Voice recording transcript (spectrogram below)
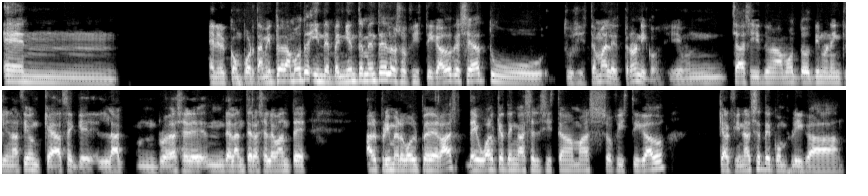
en, en el comportamiento de la moto, independientemente de lo sofisticado que sea tu, sistema electrónico. Si un chasis de una moto tiene una inclinación que hace que la rueda delantera se levante al primer golpe de gas, da igual que tengas el sistema más sofisticado, que al final se te complica,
